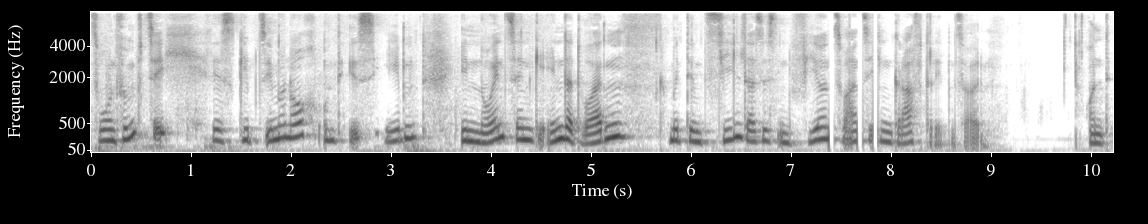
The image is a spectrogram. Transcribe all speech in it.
52, das gibt es immer noch und ist eben in 19 geändert worden mit dem Ziel, dass es in 24 in Kraft treten soll. Und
